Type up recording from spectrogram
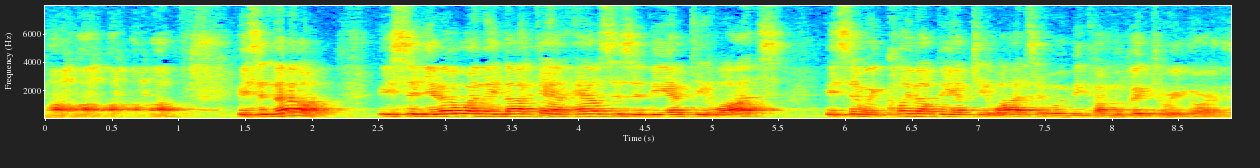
He said, no. He said, you know when they knock down houses, it'd be empty lots? He said, we clean up the empty lots and we'd become a victory garden.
